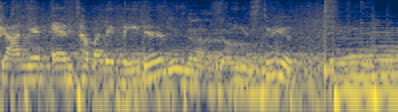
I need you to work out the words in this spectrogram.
Ghanaian and Tamale native. In studio.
